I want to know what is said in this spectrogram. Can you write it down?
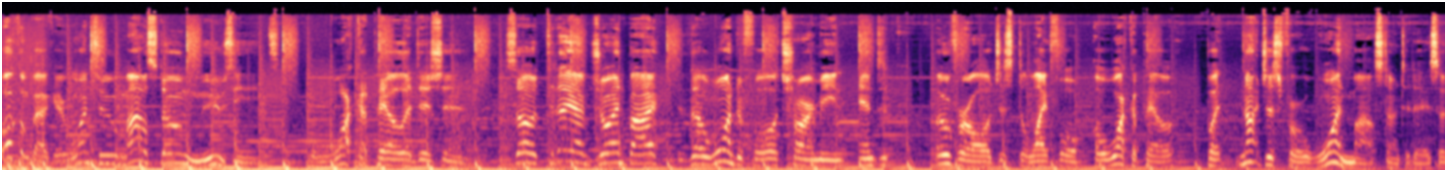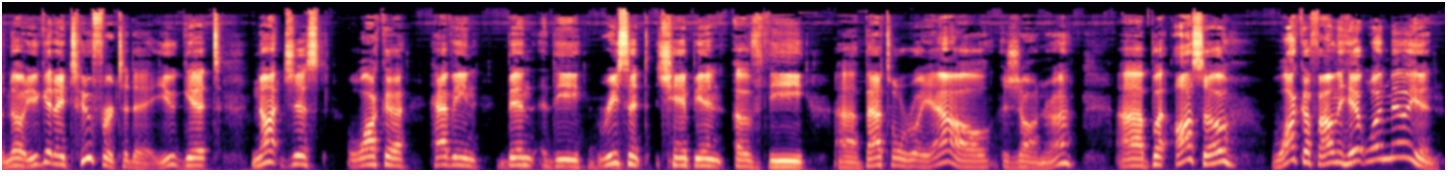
Welcome back, everyone, to Milestone Musings, Wakapale Edition. So today I'm joined by the wonderful, charming, and overall just delightful Wakapale, but not just for one milestone today. So no, you get a twofer today. You get not just Waka having been the recent champion of the uh, battle royale genre, uh, but also Waka finally hit one million.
